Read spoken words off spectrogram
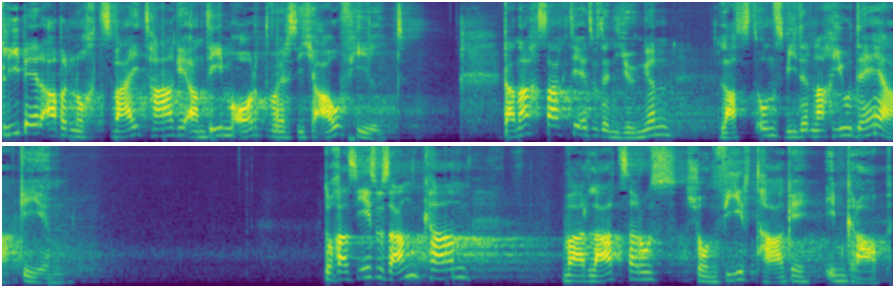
blieb er aber noch zwei Tage an dem Ort, wo er sich aufhielt. Danach sagte er zu den Jüngern, lasst uns wieder nach Judäa gehen. Doch als Jesus ankam, war Lazarus schon vier Tage im Grab.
